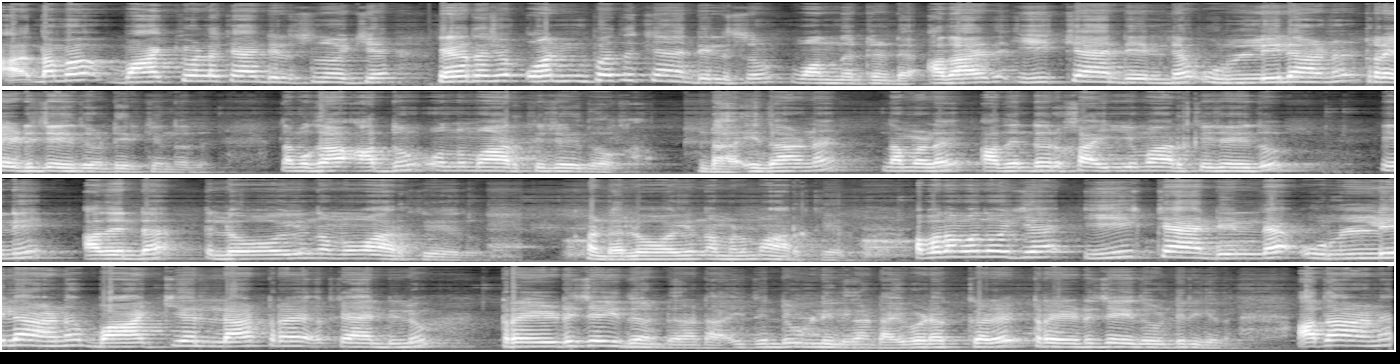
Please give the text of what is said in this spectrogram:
ആ, നമ്മ ബാക്കിയുള്ള ക്യാൻഡിൽസ് നോക്കിയാൽ ഏകദേശം ഒൻപത് ക്യാൻഡിൽസും വന്നിട്ടുണ്ട്. അതായത് ഈ ക്യാൻഡിലിന്റെ ഉള്ളിലാണ് ട്രേഡ് ചെയ്തുകൊണ്ടിരിക്കുന്നത്. നമുക്ക് അതും ഒന്ന് മാർക്ക് ചെയ്ത് നോക്കാം. ഉണ്ടാ ഇതാണ് നമ്മൾ അതിന്റെ ഒരു ഹൈ മാർക്ക് ചെയ്തു. ഇനി അതിന്റെ ലോയും നമ്മൾ മാർക്ക് ചെയ്തു. കണ്ട ലോയും നമ്മൾ മാർക്ക് ചെയ്തു. അപ്പോൾ നമ്മൾ നോക്കിയാൽ ഈ ക്യാൻഡിലിന്റെ ഉള്ളിലാണ് ബാക്കി എല്ലാ ട്രേ ക്യാൻഡിലും ട്രേഡ് ചെയ്തിട്ടുണ്ട് കണ്ട ഇതിന്റെ ഉള്ളിൽ കണ്ട ഇവിടെയൊക്കെ ട്രേഡ് ചെയ്തുകൊണ്ടിരിക്കുന്നത്. അതാണ്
